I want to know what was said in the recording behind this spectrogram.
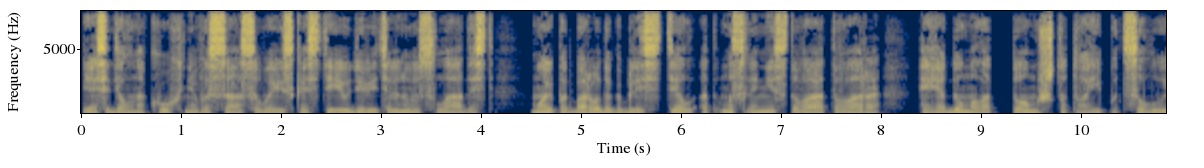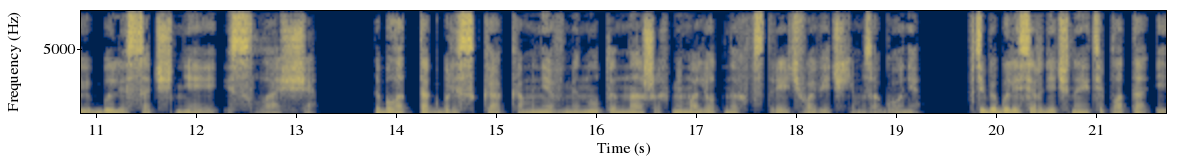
Я сидел на кухне, высасывая из костей удивительную сладость. Мой подбородок блестел от маслянистого отвара, и я думал о том, что твои поцелуи были сочнее и слаще. Ты была так близка ко мне в минуты наших мимолетных встреч в овечьем загоне. В тебе были сердечная теплота и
